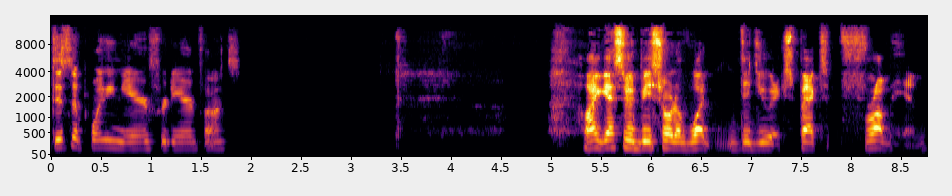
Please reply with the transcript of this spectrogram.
disappointing year for De'Aaron Fox? Well, I guess it would be sort of what did you expect from him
